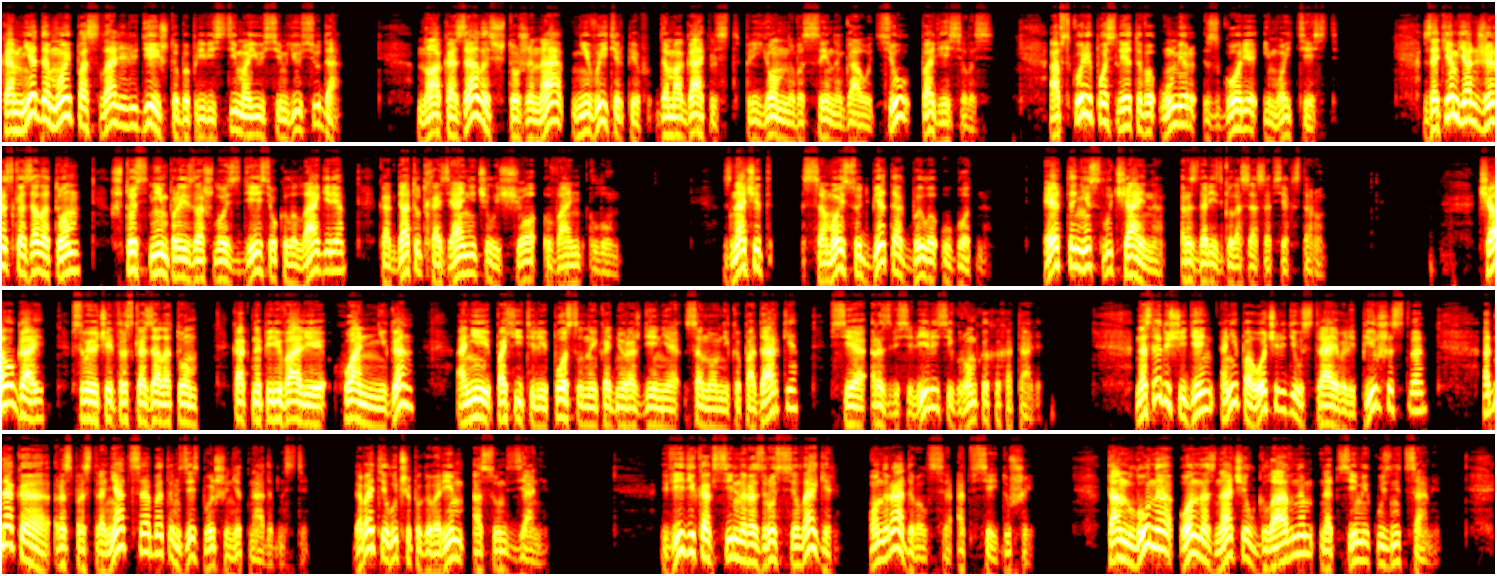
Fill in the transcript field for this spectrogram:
ко мне домой послали людей, чтобы привести мою семью сюда. Но оказалось, что жена, не вытерпев домогательств приемного сына Гао Цю, повесилась. А вскоре после этого умер с горя и мой тесть. Затем Янджи рассказал о том, что с ним произошло здесь, около лагеря, когда тут хозяйничал еще Вань Лун. Значит, самой судьбе так было угодно. Это не случайно, раздались голоса со всех сторон. Чао Гай, в свою очередь, рассказал о том, как на перевале Хуанниган они похитили посланные ко дню рождения сановника подарки, все развеселились и громко хохотали. На следующий день они по очереди устраивали пиршество, однако распространяться об этом здесь больше нет надобности. Давайте лучше поговорим о Сунцзяне. Видя, как сильно разросся лагерь, он радовался от всей души. Танлуна он назначил главным над всеми кузнецами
